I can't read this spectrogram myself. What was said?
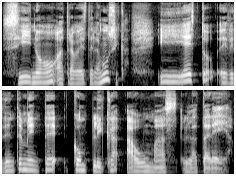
sino a través de la música. Y esto, evidentemente, complica aún más la tarea.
